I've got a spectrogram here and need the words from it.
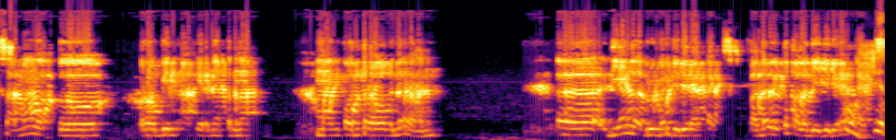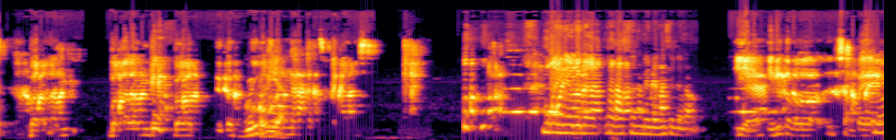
sama waktu Robin akhirnya kena mind control beneran eh, dia nggak berubah jadi Red X padahal itu kalau dia jadi Red Oh, X bakalan bakalan gak banget Gue nangis. Bukannya udah sampai nangis sekarang. iya ini kalau sampai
